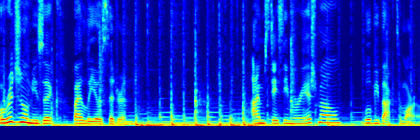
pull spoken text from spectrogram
Original music by Leo Sidran. I'm Stacey Marie Ishmael. We'll be back tomorrow.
